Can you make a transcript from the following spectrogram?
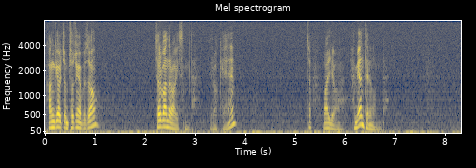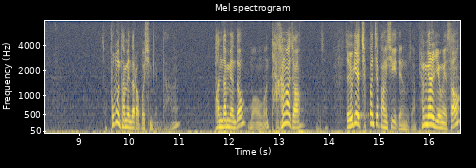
간격을 좀 조정해보죠 절반으로 하겠습니다 이렇게 그렇죠? 완료하면 되는 겁니다. 자, 부분 단면으로 보시면 됩니다. 반단면도 뭐 다 가능하죠. 그렇죠? 자, 여기에 첫 번째 방식이 되는 거죠. 평면을 이용해서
